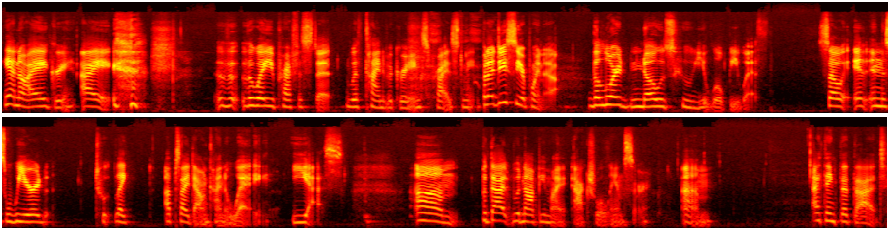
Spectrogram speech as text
Yeah, no, I agree. I the, the way you prefaced it with kind of agreeing surprised me. But I do see your point. The Lord knows who you will be with. So in this weird tw- like upside down kind of way. Yes. Um, but that would not be my actual answer. Um, I think that that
